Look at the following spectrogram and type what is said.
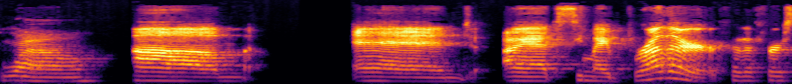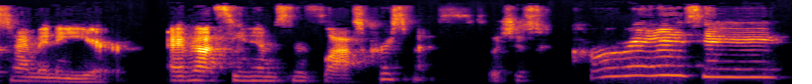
Wow. Um, and I had to see my brother for the first time in a year. I have not seen him since last Christmas, which is crazy.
